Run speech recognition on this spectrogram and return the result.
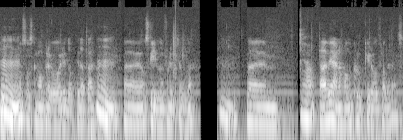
Mm. Og så skal man prøve å rydde opp i dette Mm. eh, og skrive noe fornuftig om det. Mm. det Ja. der vil jeg gjerne ha noen kloke råd fra dere. Altså.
